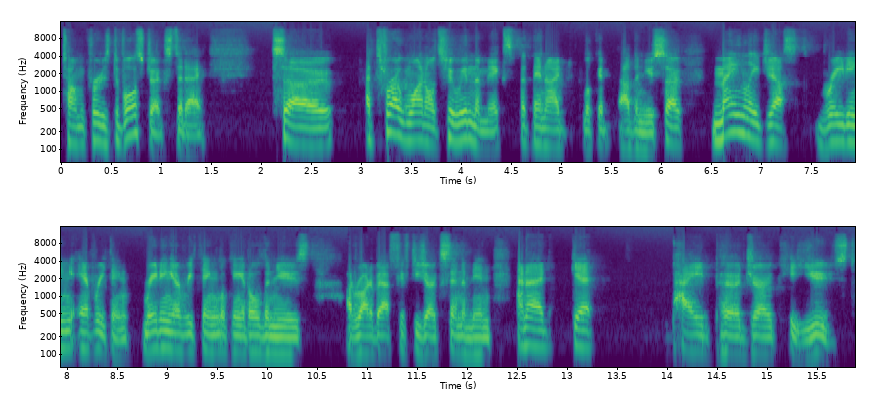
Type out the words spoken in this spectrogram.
Tom Cruise divorce jokes today. So I'd throw one or two in the mix, but then I'd look at other news. So mainly just reading everything, reading everything, looking at all the news. I'd write about 50 jokes, send them in, and I'd get paid per joke he used.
